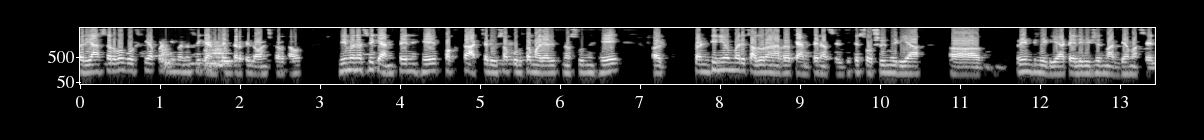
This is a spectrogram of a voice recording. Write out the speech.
तर या सर्व गोष्टी आपण मी मनस्वी कॅम्पेन तर्फे लॉन्च करत आहोत. मी मनस्वी कॅम्पेन हे फक्त आजच्या दिवसापुरतं मर्यादित नसून हे कंटिन्युअममध्ये चालू राहणारं कॅम्पेन असेल जिथे social media print media television माध्यम असेल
